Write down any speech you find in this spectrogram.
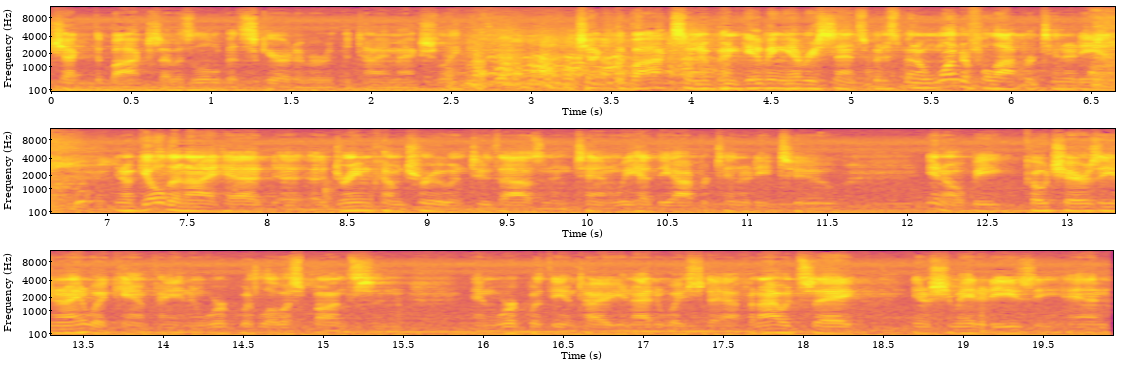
checked the box. I was a little bit scared of her at the time, actually. checked the box and have been giving ever since. But it's been a wonderful opportunity. And, you know, Gilda and I had a, a dream come true in 2010. We had the opportunity to, you know, be co-chairs of the United Way campaign and work with Lois Buntz and, and work with the entire United Way staff. And I would say, you know, she made it easy. And,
